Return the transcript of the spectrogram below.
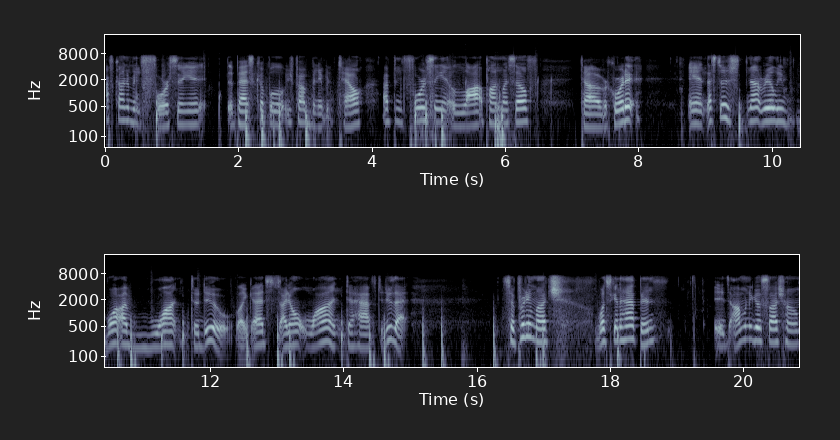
I've kind of been forcing it the past couple, you've probably been able to tell, I've been forcing it a lot upon myself to record it, and that's just not really what I want to do. Like, that's, I don't want to have to do that. So pretty much, what's going to happen is I'm going to go slash home.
